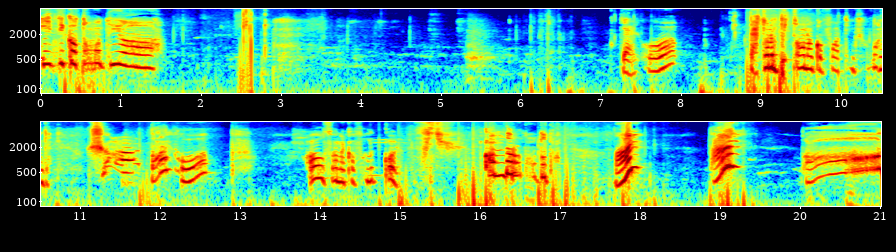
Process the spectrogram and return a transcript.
İzik atamadı ya. Gel hop. Ben sana bir tane kafa atayım şuradan gel. Şuradan hop. Al sana kafalık gol. Ander Ronaldo'dan. Lan. Lan. Aa.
